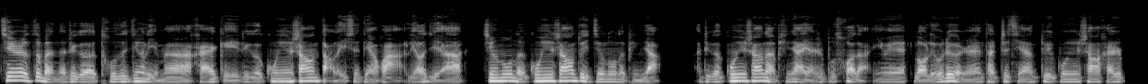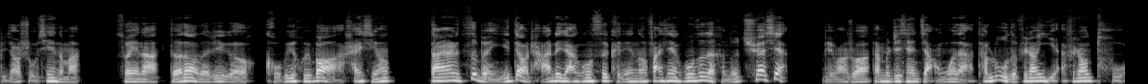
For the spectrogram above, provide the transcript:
今日资本的这个投资经理们还给这个供应商打了一些电话，了解啊京东的供应商对京东的评价啊。这个供应商呢评价也是不错的，因为老刘这个人他之前对供应商还是比较守信的嘛，所以呢得到的这个口碑回报啊还行。当然，资本一调查这家公司，肯定能发现公司的很多缺陷，比方说咱们之前讲过的，他路子非常野，非常土，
